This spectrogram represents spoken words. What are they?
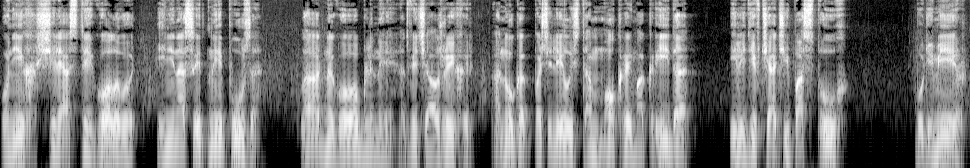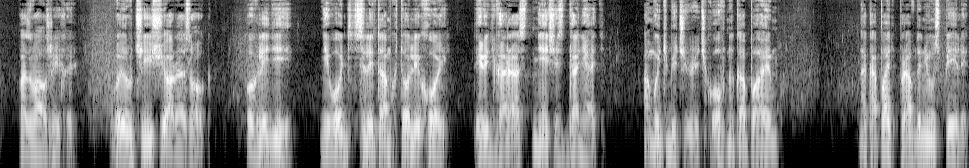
У них щелястые головы и ненасытные пузо. «Ладно, гоблины», — отвечал Жихарь, «а ну как поселилась там мокрай Макрида или девчачий пастух». «Будимир», — позвал Жихарь, Выручи еще разок. Погляди, не водится ли там кто лихой. Ты ведь гораст нечисть гонять. А мы тебе червячков накопаем. Накопать, правда, не успели.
